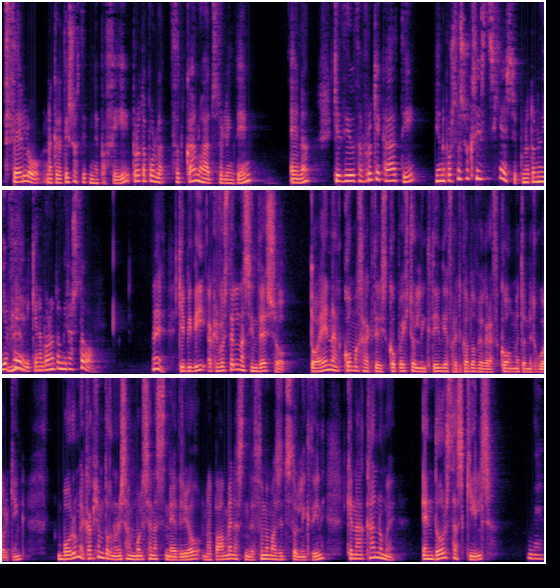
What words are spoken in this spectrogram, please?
θέλω να κρατήσω αυτή την επαφή. Πρώτα απ' όλα θα του κάνω ads στο LinkedIn. Ένα. Και δύο, θα βρω και κάτι για να προσθέσω αξία στη σχέση που να τον ενδιαφέρει και να μπορώ να το μοιραστώ. Ναι, και επειδή ακριβώς θέλω να συνδέσω το ένα ακόμα χαρακτηριστικό που έχει το LinkedIn διαφορετικό από το βιογραφικό με το networking, μπορούμε κάποιον που το γνωρίσαμε μόλις σε ένα συνέδριο να πάμε να συνδεθούμε μαζί του στο LinkedIn και να κάνουμε endorse τα skills Ναι.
